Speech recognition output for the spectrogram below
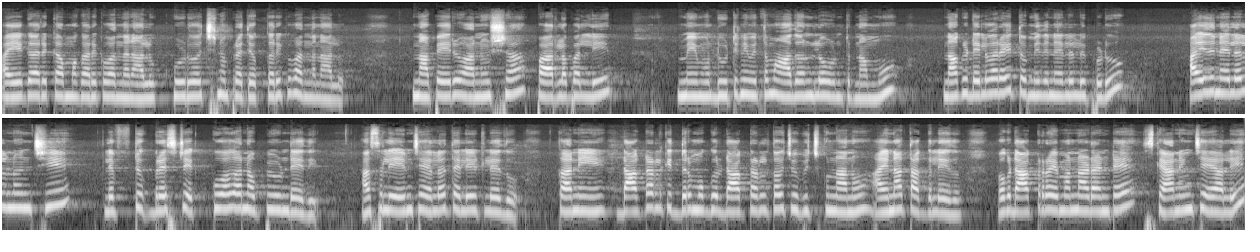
అయ్యగారికి అమ్మగారికి వందనాలు. కూడి వచ్చిన ప్రతి ఒక్కరికి వందనాలు. నా పేరు అనూష పార్లపల్లి. మేము డ్యూటీ నిమిత్తం ఆదోన్లో ఉంటున్నాము. నాకు డెలివరీ అయి తొమ్మిది నెలలు ఇప్పుడు. ఐదు నెలల నుంచి లెఫ్ట్ బ్రెస్ట్ ఎక్కువగా నొప్పి ఉండేది. అసలు ఏం చేయాలో తెలియట్లేదు. కానీ డాక్టర్లకి ఇద్దరు ముగ్గురు డాక్టర్లతో చూపించుకున్నాను. అయినా తగ్గలేదు. ఒక డాక్టర్ ఏమన్నాడంటే స్కానింగ్ చేయాలి.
